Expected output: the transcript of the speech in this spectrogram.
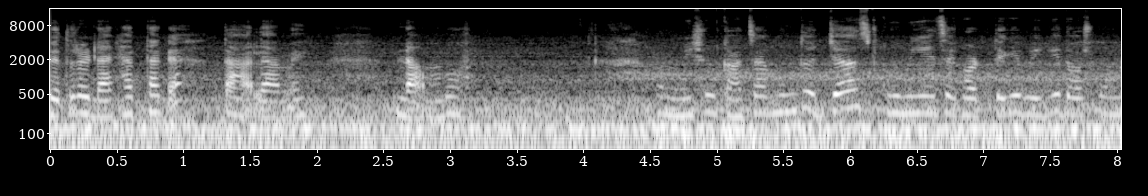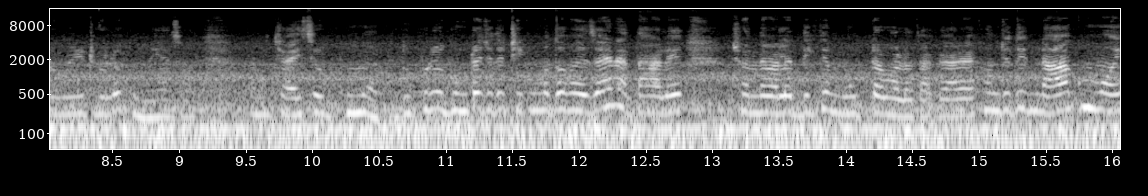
ভেতরে দেখার থাকে, তাহলে আমি নামবো। মিশুর কাঁচা ঘুম তো জাস্ট ঘুমিয়েছে, ঘর থেকে বেরিয়ে দশ পনেরো মিনিট হলো ঘুমিয়েছে। আমি চাইছি ও ঘুমোক। দুপুরের ঘুমটা যদি ঠিক মতো হয়ে যায় না, তাহলে সন্ধ্যাবেলার দিক দিয়ে মুডটা ভালো থাকে। আর এখন যদি না ঘুমোই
